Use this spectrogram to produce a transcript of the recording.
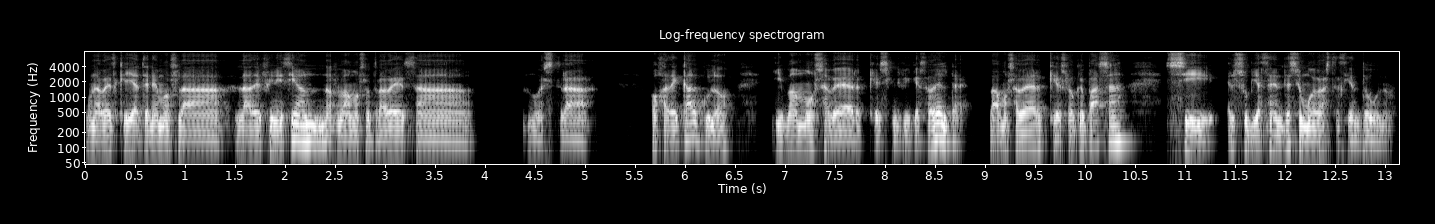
Una vez que ya tenemos la, la definición, nos vamos otra vez a nuestra hoja de cálculo y vamos a ver qué significa esa delta. Vamos a ver qué es lo que pasa si el subyacente se mueve hasta 101.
